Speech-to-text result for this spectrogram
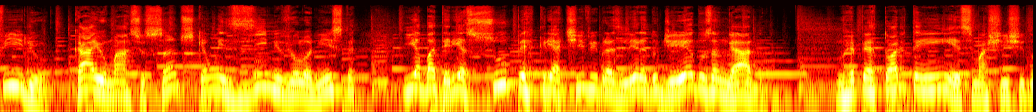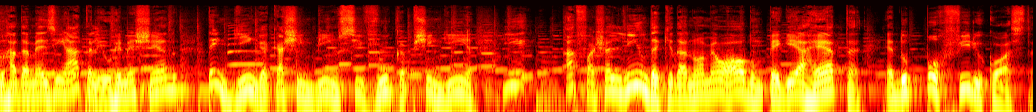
filho Caio Márcio Santos, que é um exímio violonista, e a bateria super criativa e brasileira do Diego Zangado. No repertório tem esse machixe do Radamés Atali, o Remexendo, tem Ginga, Cachimbinho, Sivuca, Pixinguinha e a faixa linda que dá nome ao álbum, Peguei a Reta, é do Porfírio Costa.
